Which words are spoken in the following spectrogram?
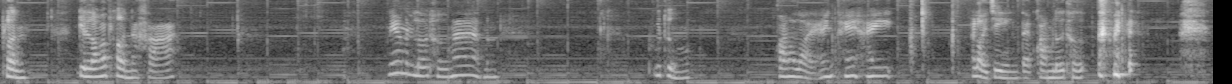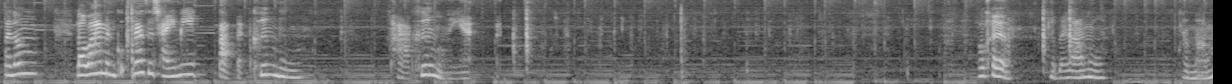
เพลินกินแล้วก็เพลินนะคะ เนี่ยมันเลอะเทอะมากมันพูดถึงความอร่อยให้ให้ให้อร่อยจริง แต่ความเลอะเทอะ เราว่ามันน่าจะใช้มีดตัดแบบครึ่งนึงผ่าครึ่งอย่างเงี้ยโอเค เดี๋ยวไปล้างมือกับน้ำ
